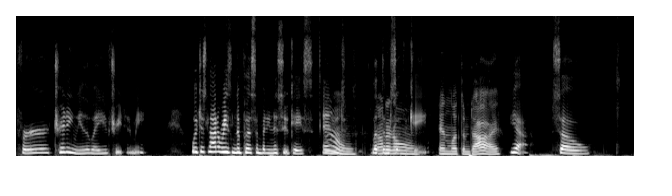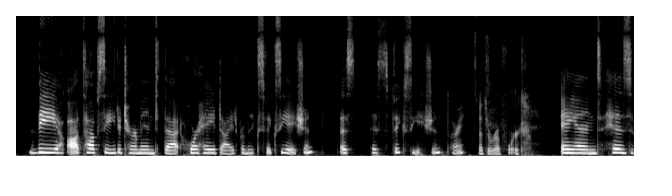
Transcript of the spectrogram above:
for treating me the way you've treated me," which is not a reason to put somebody in a suitcase and no, let them suffocate. And let them die. Yeah. So the autopsy determined that Jorge died from asphyxiation. As- asphyxiation, sorry. That's a rough word. And his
